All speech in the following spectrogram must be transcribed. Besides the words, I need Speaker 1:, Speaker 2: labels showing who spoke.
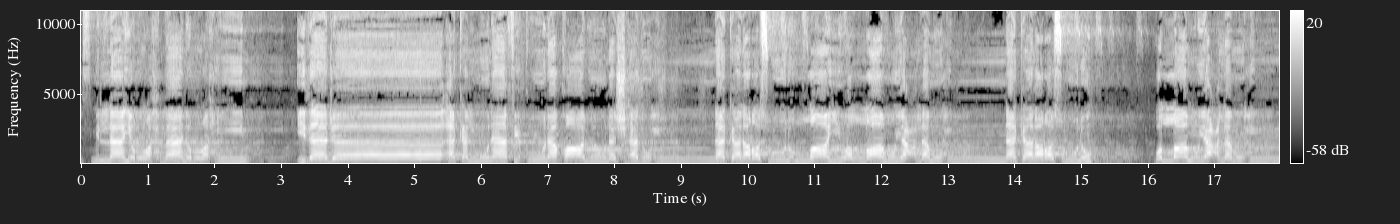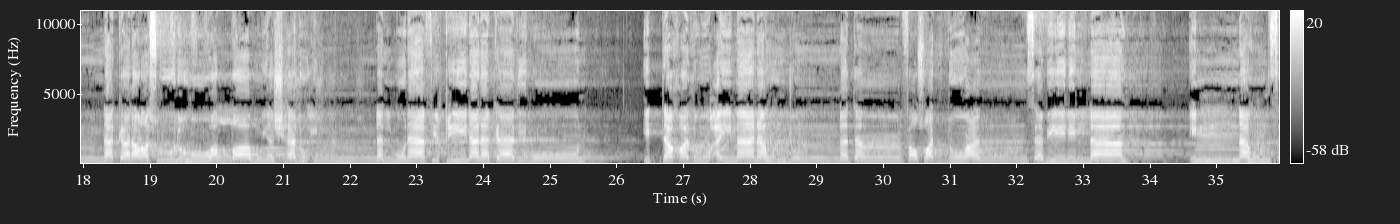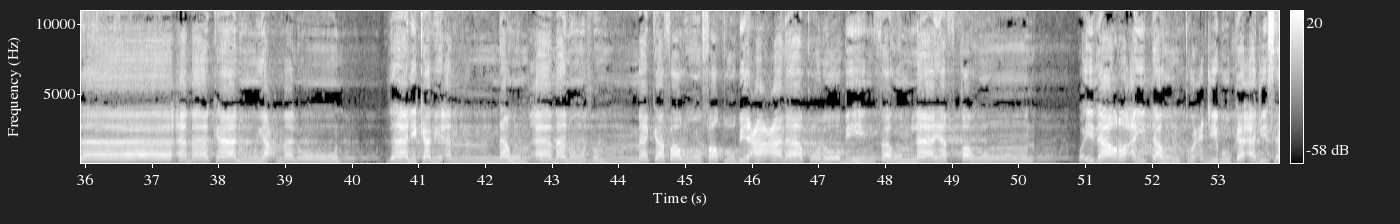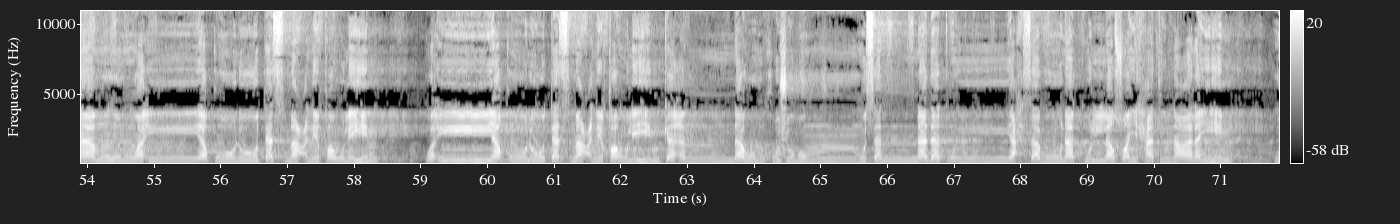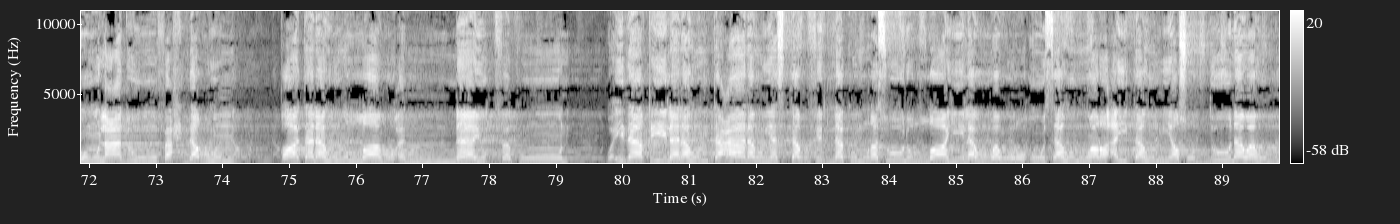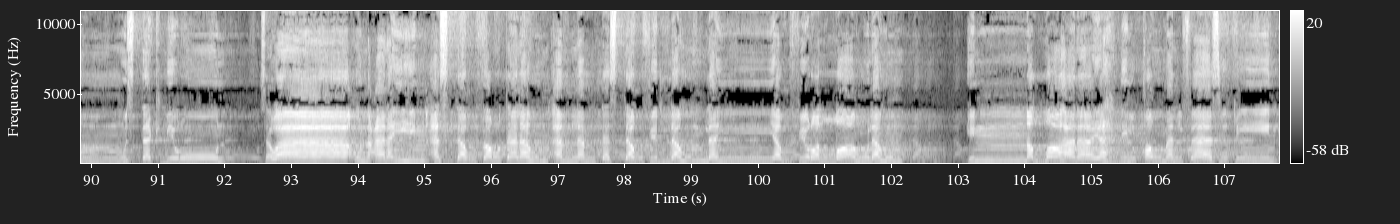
Speaker 1: بسم الله الرحمن الرحيم إذا جاءك المنافقون قالوا نشهد إنك لرسول الله والله يعلم إنك لرسوله والله يعلم إنك لرسوله والله يشهد إن المنافقين لكاذبون اتخذوا أيمانهم جنة فصدوا عن سبيل الله إنهم ساء ما كانوا يعملون ذلك بأنهم آمنوا ثم كفروا فطبع على قلوبهم فهم لا يفقهون وإذا رأيتهم تعجبك أجسامهم وإن يقولوا تسمع لقولهم ۖ وإن يقولوا تسمع لقولهم كأنهم خشب مسندة يحسبون كل صيحة عليهم هم العدو فاحذرهم قاتلهم الله أنا يؤفكون واذا قيل لهم تعالوا يستغفر لكم رسول الله لووا رؤوسهم ورايتهم يصدون وهم مستكبرون سواء عليهم استغفرت لهم ام لم تستغفر لهم لن يغفر الله لهم ان الله لا يهدي القوم الفاسقين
